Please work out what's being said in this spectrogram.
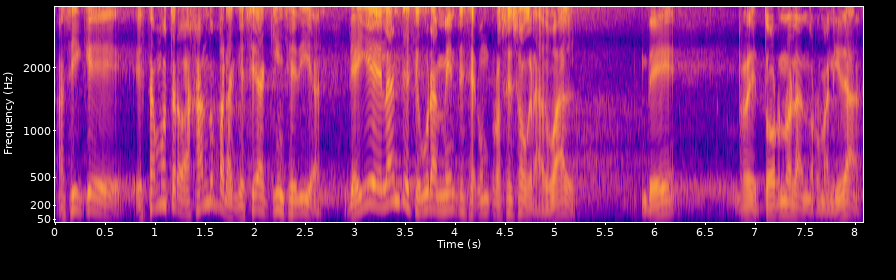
Así que estamos trabajando para que sea 15 días. De ahí adelante seguramente será un proceso gradual de retorno a la normalidad.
